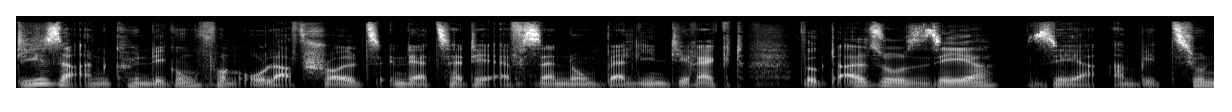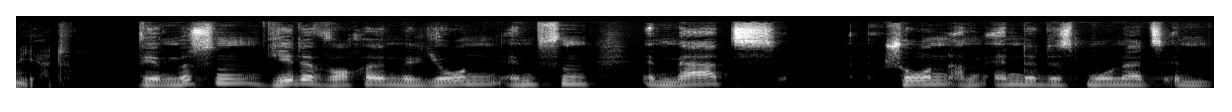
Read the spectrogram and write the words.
Diese Ankündigung von Olaf Scholz in der ZDF-Sendung Berlin Direkt wirkt also sehr, sehr ambitioniert. Wir müssen jede Woche Millionen impfen. Im März schon am Ende des Monats in,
